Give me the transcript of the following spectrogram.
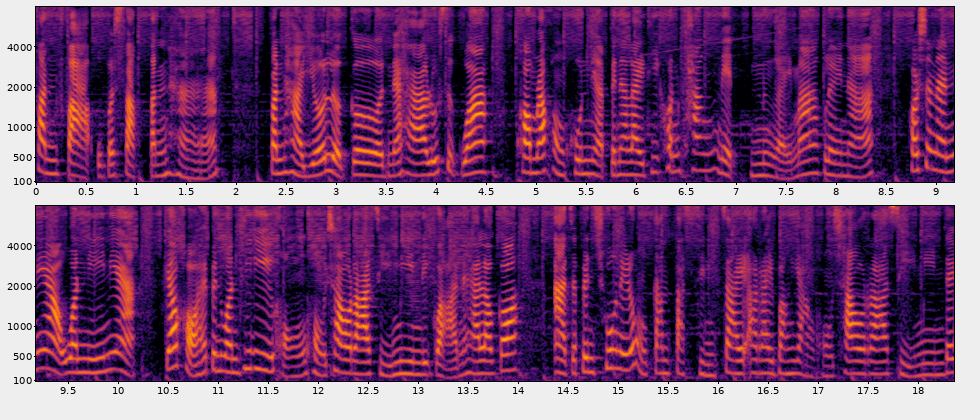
ฟันฝ่าอุปสรรคปัญหา ปัญหาเยอะเหลือเกินนะคะ รู้สึกว่าความรักของคุณเนี่ยเป็นอะไรที่ค่อนข้างเหน็ดเหนื่อยมากเลยนะ เพราะฉะนั้นเนี่ยวันนี้เนี่ยแก้วขอให้เป็นวันที่ดีของของชาวราศีมีนดีกว่านะคะแล้วก็อาจจะเป็นช่วงในเรื่องของการตัดสินใจอะไรบางอย่างของชาวราศีมีนได้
